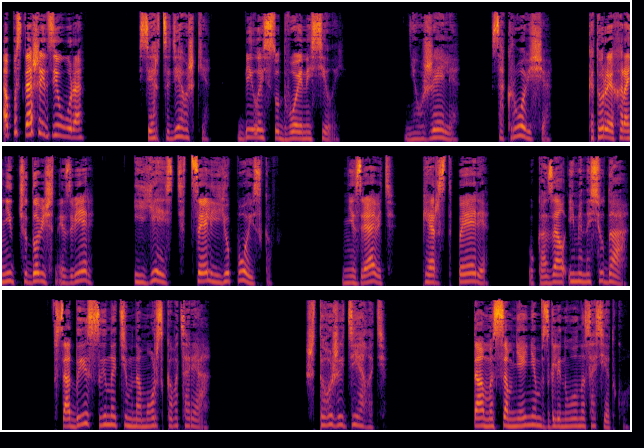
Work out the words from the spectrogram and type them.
опустошит Зиура. Сердце девушки билось с удвоенной силой. Неужели сокровище, которое хранит чудовищный зверь, и есть цель ее поисков? Не зря ведь перст Перри указал именно сюда, в сады сына темноморского царя. Что же делать? Тама с сомнением взглянула на соседку.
